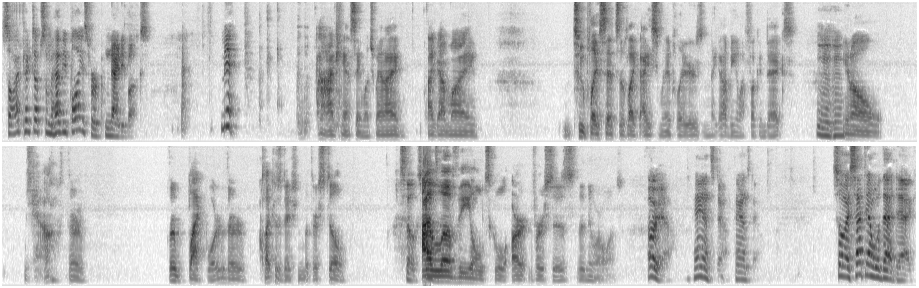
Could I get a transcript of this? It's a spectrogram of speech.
So I picked up some heavy plays for ninety bucks. Meh. Ah, I can't say much, man. I I got my two play sets of like Icy Manipulators, and they got me in my fucking decks. Mm-hmm. you know, yeah, they're they're black border, they're collector's edition, but they're still. So I love the old school art versus the newer ones. Oh yeah, hands down, hands down. So I sat down with that deck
